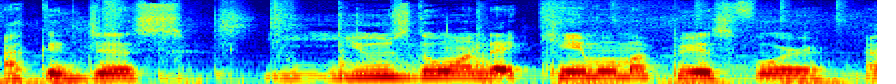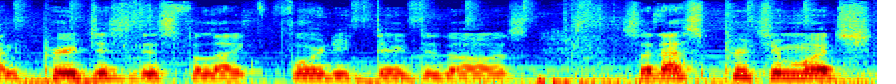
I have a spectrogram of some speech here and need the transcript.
I could just use the one that came with my PS4 and purchase this for like 40 $30. So that's pretty much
